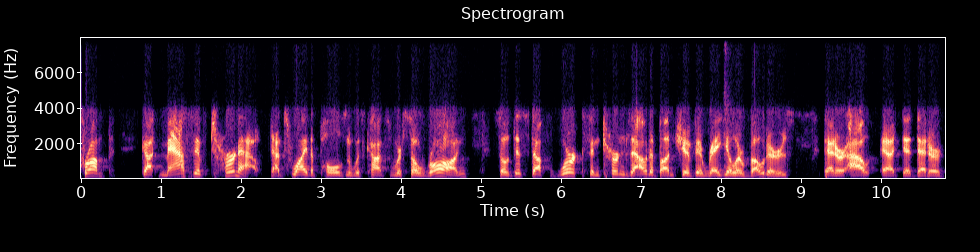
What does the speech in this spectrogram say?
Trump got massive turnout. That's why the polls in Wisconsin were so wrong. So this stuff works and turns out a bunch of irregular voters that are out uh, that, that are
